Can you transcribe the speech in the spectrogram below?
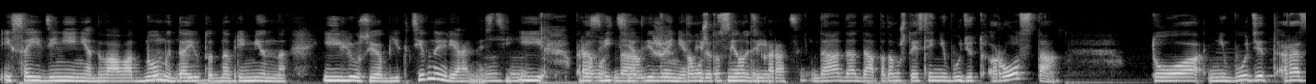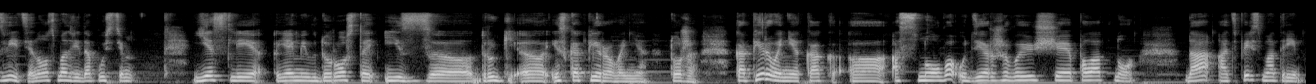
И соединение два в одном угу. и дают одновременно и иллюзию объективной реальности, угу. и потому, развитие да, движения потому вперед, что, смену смотри, декораций. Да, да, да. Потому что если не будет роста, то не будет развития. Ну вот смотри, допустим, если, я имею в виду роста из, э, друг, э, из копирования тоже. Копирование как э, основа, удерживающая полотно. Да? А теперь смотри,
